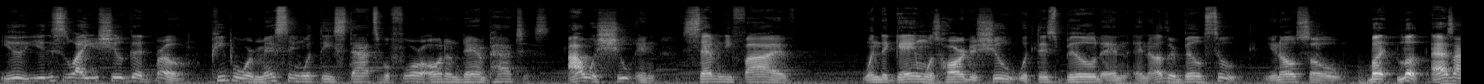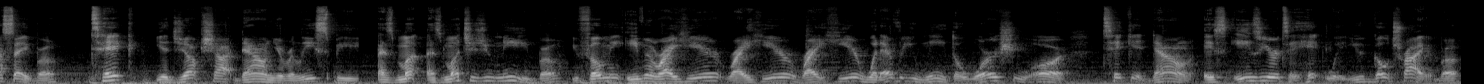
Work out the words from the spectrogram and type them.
You, you. This is why you shoot good, bro. People were missing with these stats before all them damn patches. I was shooting 75 when the game was hard to shoot with this build and and other builds too. You know, so. But look, as I say, bro, tick your jump shot down, your release speed as much as much as you need, bro. You feel me? Even right here, right here, right here, whatever you need. The worse you are, tick it down. It's easier to hit with. You go try it, bro.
